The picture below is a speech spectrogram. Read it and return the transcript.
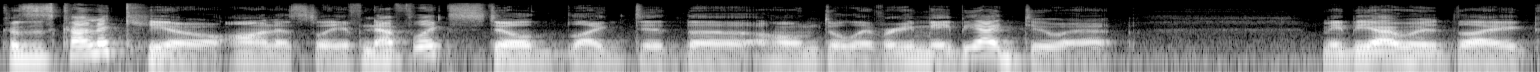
Cause it's kind of cute, honestly. If Netflix still like did the home delivery, maybe I'd do it. Maybe I would like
